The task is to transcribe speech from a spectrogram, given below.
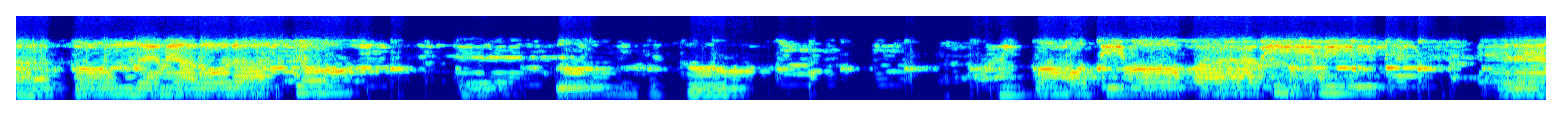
razón de mi adoración, eres tú, Jesús. Mi motivo para vivir, eres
